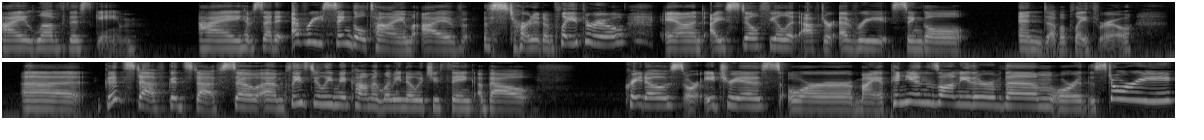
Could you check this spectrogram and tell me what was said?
I love this game. I have said it every single time I've started a playthrough, and I still feel it after every single end of a playthrough. Uh, good stuff, good stuff. So um, please do leave me a comment. Let me know what you think about Kratos or Atreus or my opinions on either of them or the story.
